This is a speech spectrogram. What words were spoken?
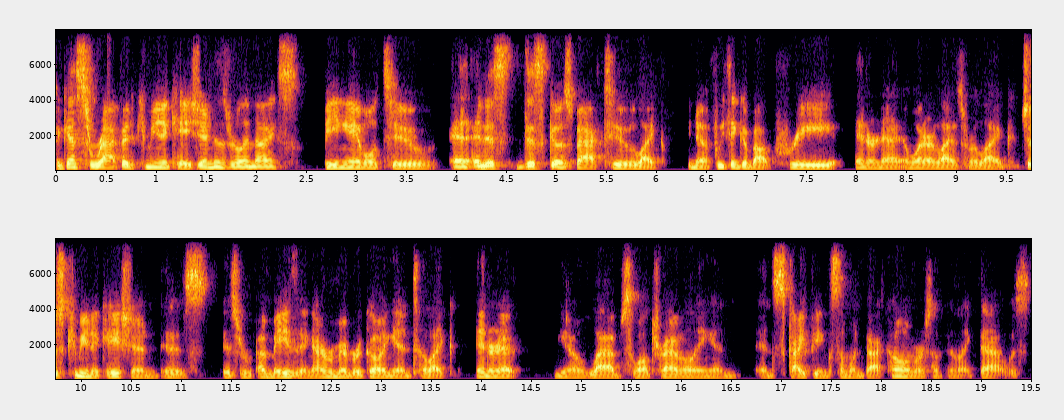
I guess rapid communication is really nice being able to and, and this this goes back to like you know if we think about pre-internet and what our lives were like just communication is is amazing i remember going into like internet you know labs while traveling and and skyping someone back home or something like that was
